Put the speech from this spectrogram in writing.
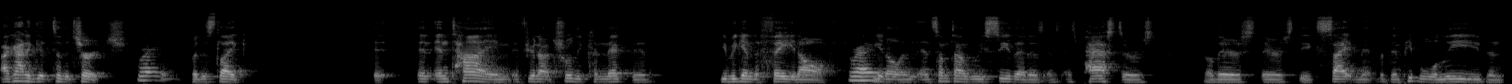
I got to get to the church right. but it's like in, in time if you're not truly connected you begin to fade off Right. you know and, and sometimes we see that as, as, as pastors you know there's there's the excitement but then people will leave and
